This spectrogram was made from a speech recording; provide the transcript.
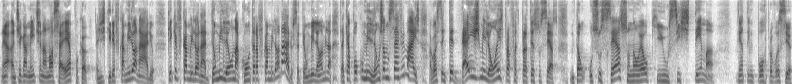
né? Antigamente, na nossa época, a gente queria ficar milionário. O que é ficar milionário? Ter um milhão na conta era ficar milionário. Você tem um milhão, é milionário. Daqui a pouco um milhão já não serve mais. Agora você tem que ter 10 milhões para ter sucesso. Então, o sucesso não é o que o sistema tenta impor para você.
